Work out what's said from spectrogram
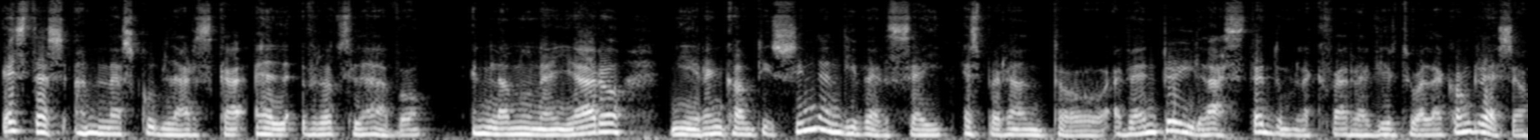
estas Anna Skudlarska el Wroclavo. En la nuna iaro ni renkontis sin en diversei esperanto eventoi laste dum la kvara virtuala kongreso,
